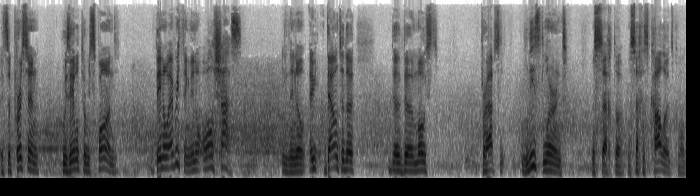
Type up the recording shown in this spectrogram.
It's a person who is able to respond, they know everything. They know all of Shas. They know down to the, the, the most, perhaps least learned Masechta, Maseches Kala it's called.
